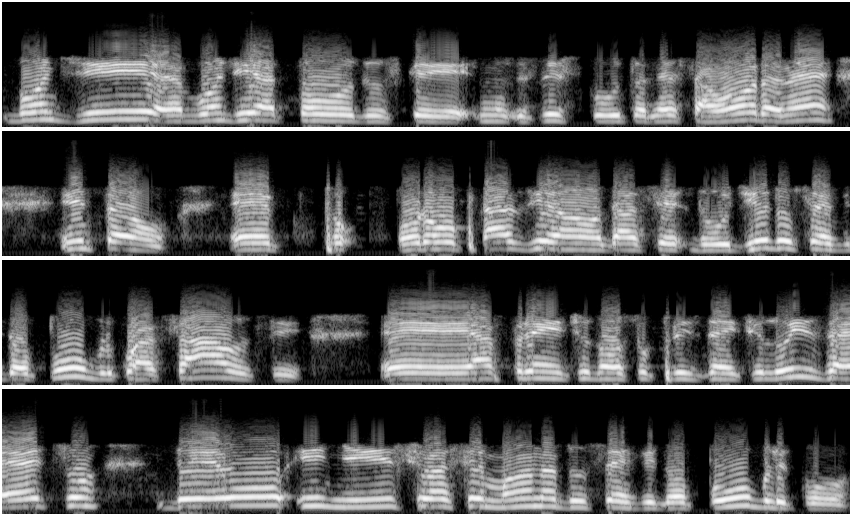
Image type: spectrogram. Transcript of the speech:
Bom dia, bom dia a todos que nos escutam nessa hora, né? Então, é, por, ocasião da, do Dia do Servidor Público, a Salsi, é, à frente o nosso presidente Luiz Edson, deu início à Semana do Servidor Público,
